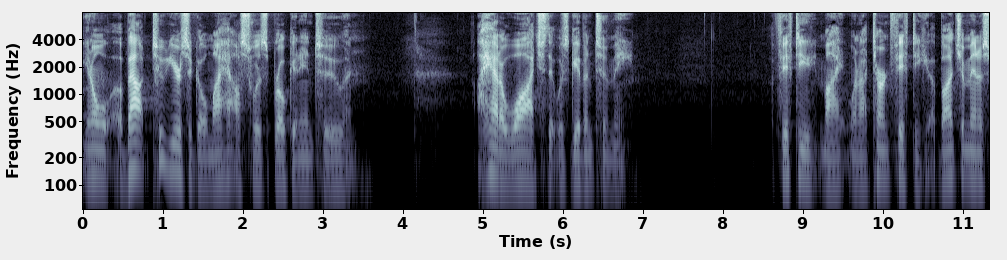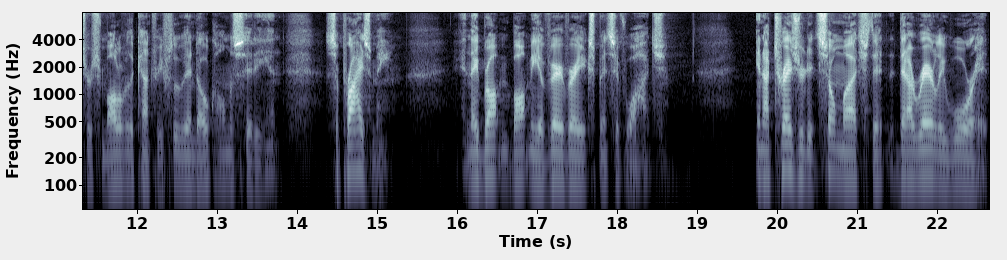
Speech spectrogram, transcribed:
You know, about two years ago, my house was broken into, and I had a watch that was given to me. 50, my, when I turned 50, a bunch of ministers from all over the country flew into Oklahoma City and surprised me. And they brought, bought me a very, very expensive watch. And I treasured it so much that, that I rarely wore it.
